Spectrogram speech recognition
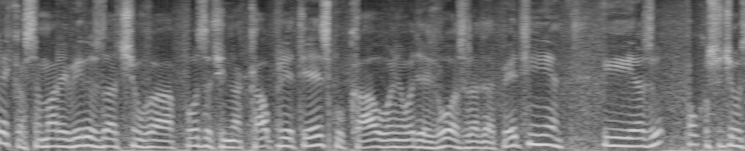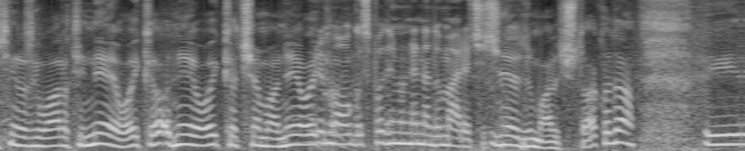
Rekao sam Mari Virus da ćemo ga pozvati na kao prijateljsku kavu, on je ovdje gost rada Petrinje i pokušat ćemo s njim razgovarati ne o, ojka, ne o ojkačama, ne o Govorimo o gospodinu Nenadu Maričiću. Nenadu Maričiću, tako da. I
